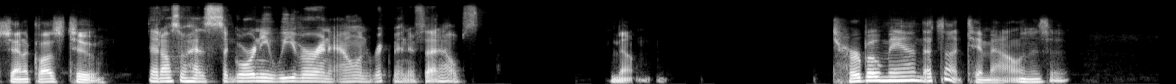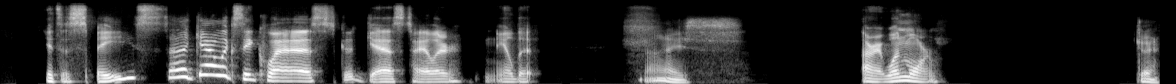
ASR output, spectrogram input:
Santa Clause 2. That also has Sigourney Weaver and Alan Rickman, if that helps. No. Turbo Man? That's not Tim Allen, is it? It's a space uh, galaxy quest. Good guess, Tyler. Nailed it. Nice. All right, one more. Okay.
